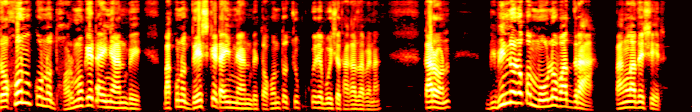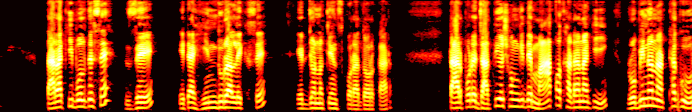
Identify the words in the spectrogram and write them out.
যখন কোনো ধর্মকে টাইনে আনবে বা কোনো দেশকে টাইমে আনবে, তখন তো চুপ করে বসে থাকা যাবে না। কারণ বিভিন্ন রকম মৌলবাদরা বাংলাদেশের, তারা কি বলতেছে? যে এটা হিন্দুরা লেখছে এর জন্য চেঞ্জ করা দরকার। তারপরে জাতীয় সঙ্গীতে মা কথাটা নাকি রবীন্দ্রনাথ ঠাকুর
